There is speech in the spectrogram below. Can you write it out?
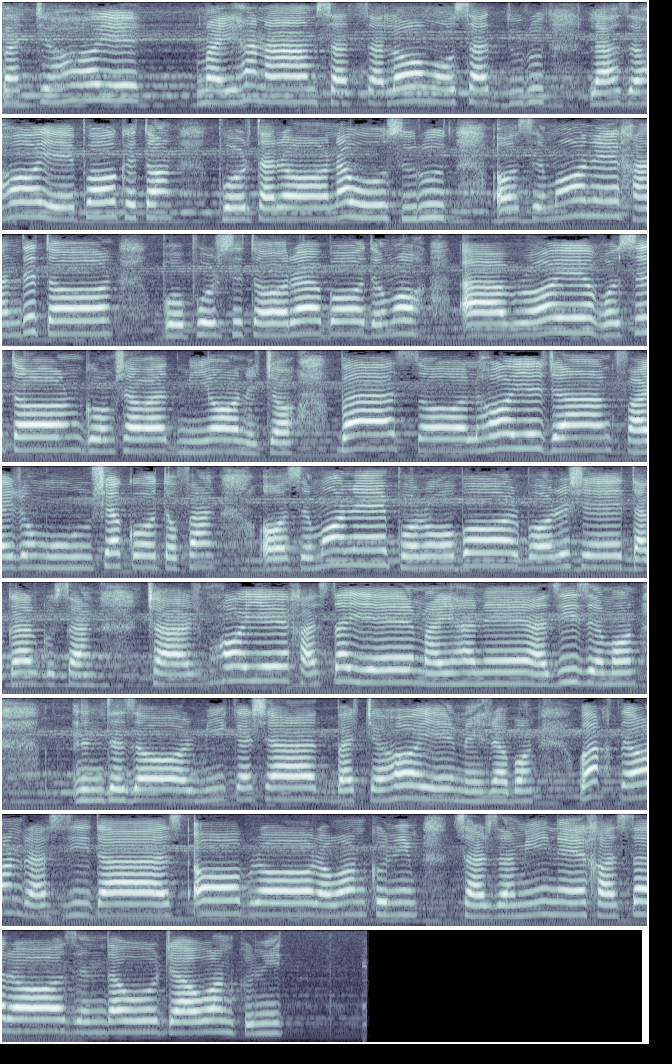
بچه های میهنم صد سلام و صد درود. لحظه های پاکتان پرترانه و سرود. آسمان خندتان با پر ستاره باد ماه ابرای غصتان گم شود میان چاه بعد سالهای جنگ فیر و موشک و تفنگ. آسمان پروبار بارش تگرگ و سنگ. چشمهای خسته میهن عزیزمان. انتظار می کشد بچه های مهربان. وقت آن رسیده است. آب را روان کنیم. سرزمین خسته را زنده و جوان کنید.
